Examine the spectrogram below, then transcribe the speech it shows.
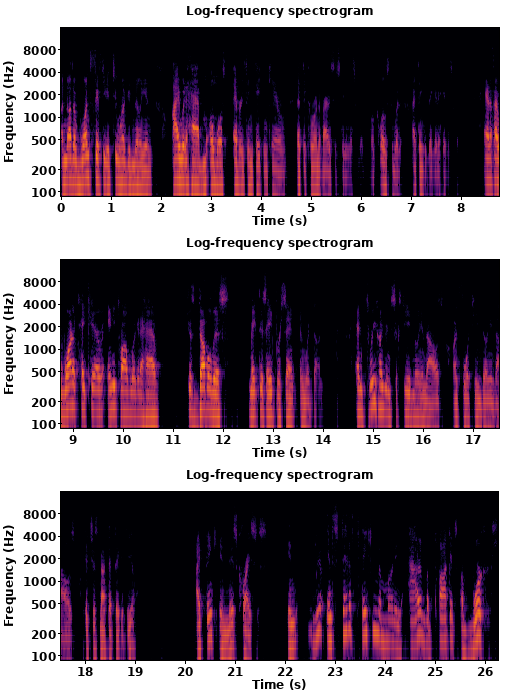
another 150 to 200 million, I would have almost everything taken care of that the coronavirus is hitting us with, or close to what I think they're going to hit us with. And if I want to take care of any problem we're going to have, just double this, make this 8%, and we're done. And $368 million on $14 billion, it's just not that big a deal. I think in this crisis, in real, instead of taking the money out of the pockets of workers,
